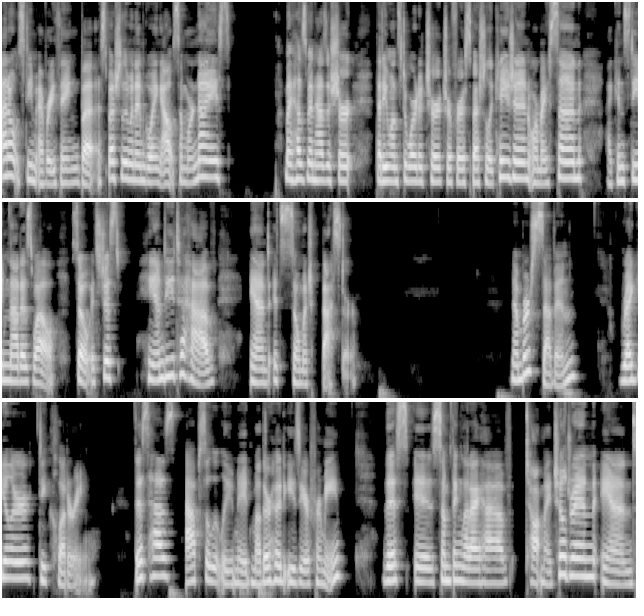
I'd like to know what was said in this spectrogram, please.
I don't steam everything, but especially when I'm going out somewhere nice. My husband has a shirt that he wants to wear to church or for a special occasion, or my son, I can steam that as well. So it's just handy to have and it's so much faster. Number seven, regular decluttering. This has absolutely made motherhood easier for me. This is something that I have taught my children, and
